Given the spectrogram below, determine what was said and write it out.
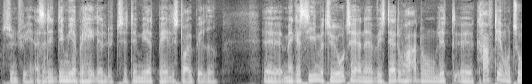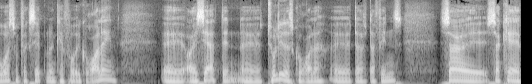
synes vi. Altså det, det er mere behageligt at lytte til, det er mere et behageligt støjbillede. Øh, man kan sige med Toyota'erne, hvis der du har nogle lidt øh, kraftigere motorer, som for eksempel man kan få i Corollaen, øh, og især den øh, 2 liters Corolla, øh, der, der findes, så, øh, så kan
